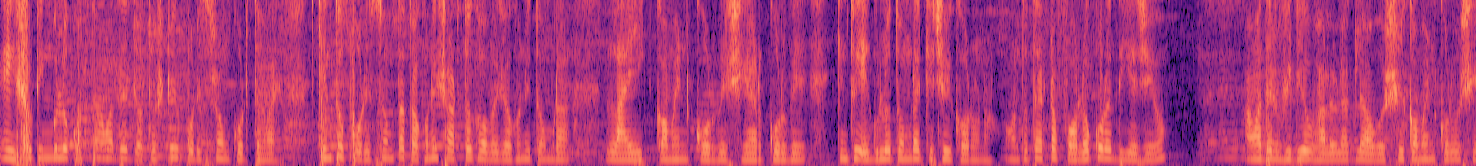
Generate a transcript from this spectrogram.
এই শুটিংগুলো করতে আমাদের যথেষ্টই পরিশ্রম করতে হয়। কিন্তু পরিশ্রমটা তখনই সার্থক হবে যখনই তোমরা লাইক কমেন্ট করবে শেয়ার করবে। কিন্তু এগুলো তোমরা কিছুই করো না। অন্তত একটা ফলো করে দিয়ে যেও। আমাদের ভিডিও ভালো লাগলে অবশ্যই কমেন্ট করো সে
